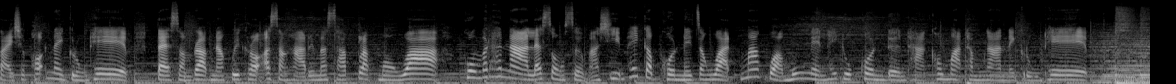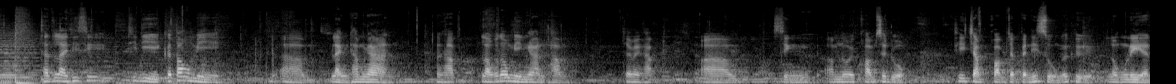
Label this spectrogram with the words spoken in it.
ศัยเฉพาะในกรุงเทพ แต่สำหรับนักวิเคราะห์อสังหาริมทรัพย์กลับมองว่า ควรพัฒนาและส่งเสริมอาชีพให้กับคนในจังหวัดมากกว่ามุ่งเน้นให้ทุกคนเดินทางเข้ามาทำงานในกรุงเทพทัศนคติที่ที่ดีก็ต้องมีแหล่งทำงานนะครับ เราก็ต้องมีงานทำใช่ไหมครับสิ่งอำนวยความสะดวกที่จำความจำเป็นที่สูงก็คือโรงเรียน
